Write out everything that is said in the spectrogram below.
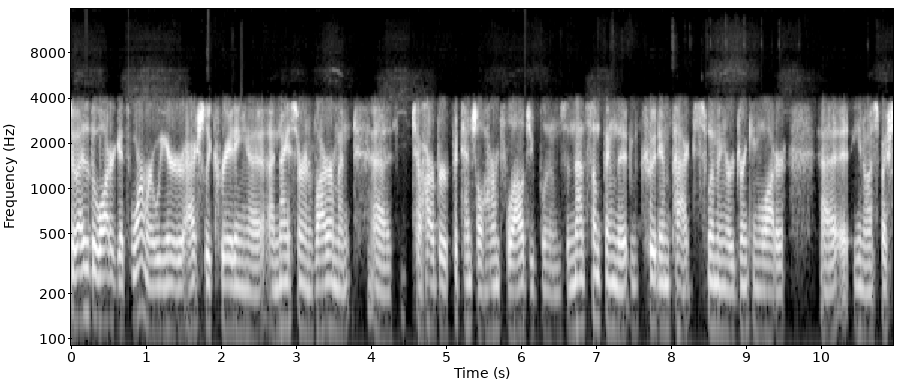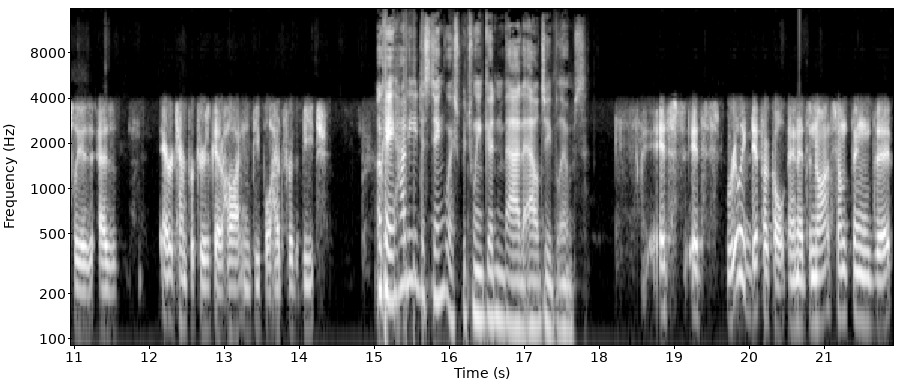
So as the water gets warmer, we are actually creating a, a nicer environment uh, to harbor potential harmful algae blooms, and that's something that could impact swimming or drinking water. Uh, you know, especially as, as air temperatures get hot and people head for the beach. Okay, how do you distinguish between good and bad algae blooms? It's it's really difficult, and it's not something that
